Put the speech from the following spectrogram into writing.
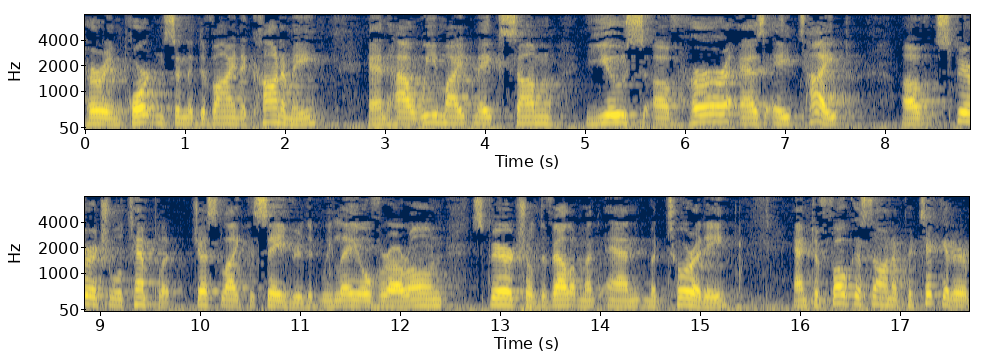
her importance in the divine economy, and how we might make some use of her as a type of spiritual template, just like the Savior, that we lay over our own spiritual development and maturity, and to focus on a particular,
